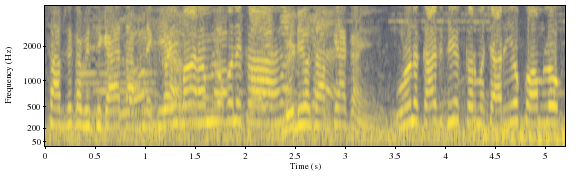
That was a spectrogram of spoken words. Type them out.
साहब से कभी शिकायत आपने की कई बार हम लोगों ने कहा है। वीडियो साहब क्या कहें? उन्होंने कहा कि ठीक है कर्मचारियों को हम लोग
